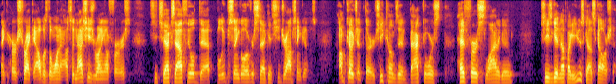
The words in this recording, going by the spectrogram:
I think her strikeout was the one out. So now she's running on first. She checks outfield depth, bloop single over second. She drops and goes. I'm coaching third. She comes in backdoor, head first slide. I go, she's getting up. I go, you just got a scholarship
